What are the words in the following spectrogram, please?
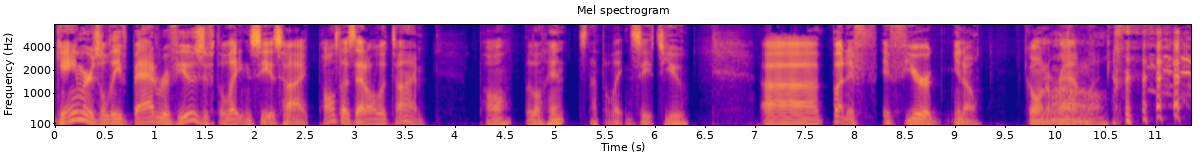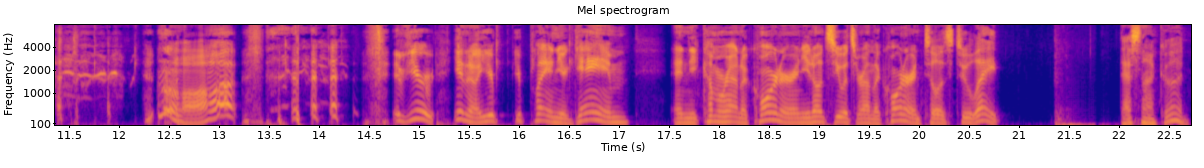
Gamers will leave bad reviews if the latency is high. Paul does that all the time. Paul, little hint: it's not the latency, it's you. Uh, but if if you're you know going around like Aw. if you're, you know, you're you're playing your game and you come around a corner and you don't see what's around the corner until it's too late. That's not good.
